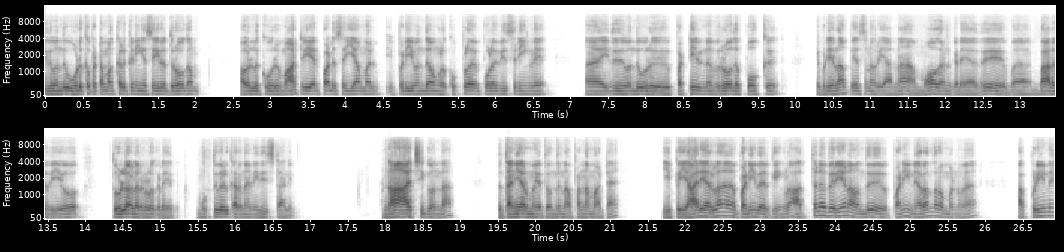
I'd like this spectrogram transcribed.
இது வந்து ஒடுக்கப்பட்ட மக்களுக்கு நீங்கள் செய்கிற துரோகம். அவர்களுக்கு ஒரு மாற்று ஏற்பாடு செய்யாமல் இப்படி வந்து அவங்கள குப்பை போல வீசுறீங்களே. இது வந்து ஒரு பட்டியலின விரோத போக்கு. இப்படியெல்லாம் பேசினவர் யாருன்னா மோகன் கிடையாது ப- பாரதியோ தொழிலாளர்களோ கிடையாது. முத்துவேல் கருணாநிதி ஸ்டாலின். நான் ஆட்சிக்கு வந்தால் இந்த தனியார் மையத்தை வந்து நான் பண்ண மாட்டேன். இப்போ யார் யாரெல்லாம் பணியில் இருக்கீங்களோ அத்தனை பேரையும் நான் வந்து பணி நிரந்தரம் பண்ணுவேன். அப்படின்னு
